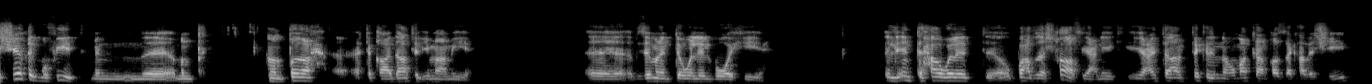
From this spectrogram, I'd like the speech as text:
الشيخ المفيد من من من طرح اعتقادات الإمامية بزمن الدولة البويهية اللي انت حاولت وبعض الأشخاص يعني يعني انت اعتقد إنه ما كان قصدك هذا الشيء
